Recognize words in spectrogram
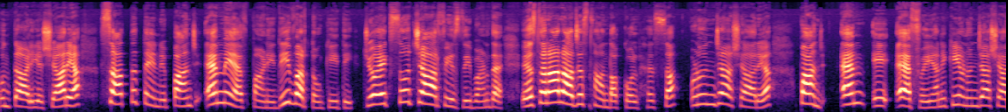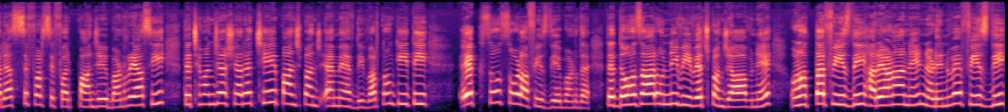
39.735 ਐਮਏਐਫ ਪਾਣੀ ਦੀ ਵਰਤੋਂ ਕੀਤੀ, ਜੋ 104% ਦੀ ਬਣਦਾ ਹੈ। ਇਸ ਤਰ੍ਹਾਂ ਰਾਜਸਥਾਨ ਦਾ ਕੁੱਲ ਹਿੱਸਾ 49.5 MAF ਯਾਨੀ ਕਿ 49.005 ਬਣ ਰਿਹਾ ਸੀ ਤੇ 56.655 MAF ਦੀ ਵਰਤੋਂ ਕੀਤੀ। 116% ਦੀ ਬਣਦਾ ਹੈ ਤੇ 2019-20 ਵਿੱਚ ਪੰਜਾਬ ਨੇ 69 ਫੀਸਦੀ, ਹਰਿਆਣਾ ਨੇ 99 ਫੀਸਦੀ,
